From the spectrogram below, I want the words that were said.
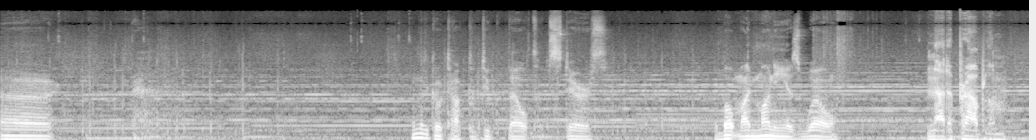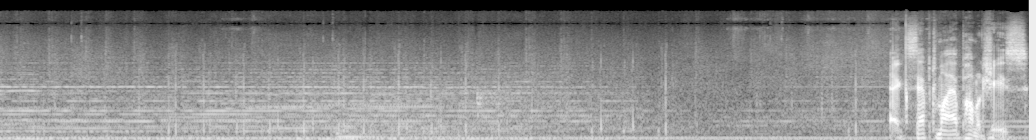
Uh, I'm gonna go talk to Duke Belt upstairs. About my money as well. Not a problem. Accept my apologies.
